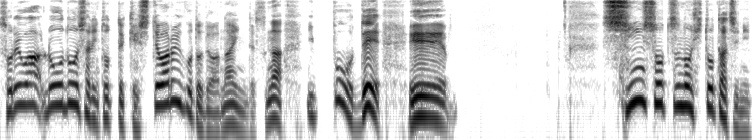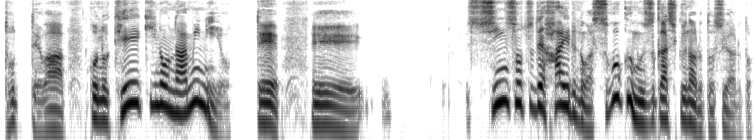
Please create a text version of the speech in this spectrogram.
それは労働者にとって決して悪いことではないんですが一方で、えー新卒の人たちにとってはこの景気の波によって、えー新卒で入るのがすごく難しくなる年があると。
